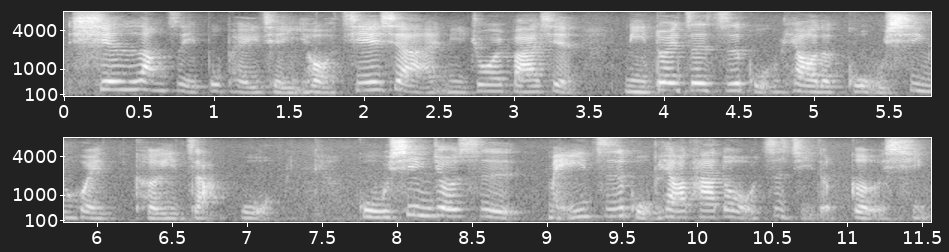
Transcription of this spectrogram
先让自己不赔钱，以后接下来你就会发现，你对这只股票的股性会可以掌握。股性就是每一只股票它都有自己的个性。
